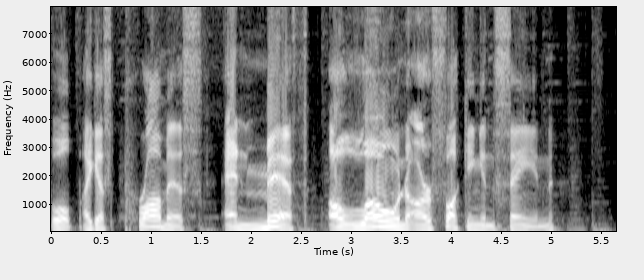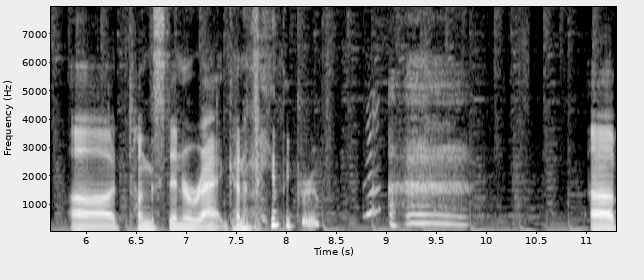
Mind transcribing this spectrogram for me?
Well, I guess Promise and Myth alone are fucking insane. Uh, Tungsten or Rat gonna be in the group. uh,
